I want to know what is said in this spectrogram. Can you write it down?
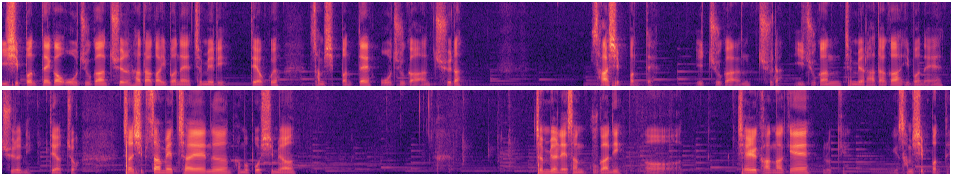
20번대가 5주간 출연하다가 이번에 전멸이 되었고요. 30번대 5주간 출연 40번대 1주간 출연 2주간 전멸하다가 이번에 출연이 되었죠. 1013회차에는 한번 보시면 전멸 예상 구간이 어 제일 강하게 이렇게 이게 30번대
